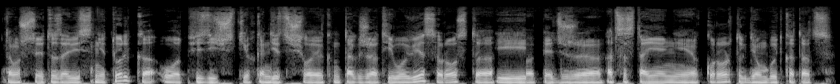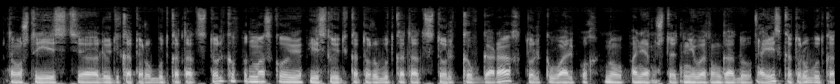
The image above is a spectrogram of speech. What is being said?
Потому что все это зависит не только от физических кондиций человека, но также от его веса, роста и, опять же, от состояния курорта, где он будет кататься. Потому что есть э, люди, которые будут кататься только в Подмосковье, есть люди, которые будут кататься только в горах, только в Альпах. Ну, понятно, что это не в этом году. А есть, которые будут кататься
